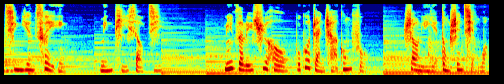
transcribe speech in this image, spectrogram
青烟翠影，明啼小鸡。女子离去后，不过盏茶功夫，少年也动身前往。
